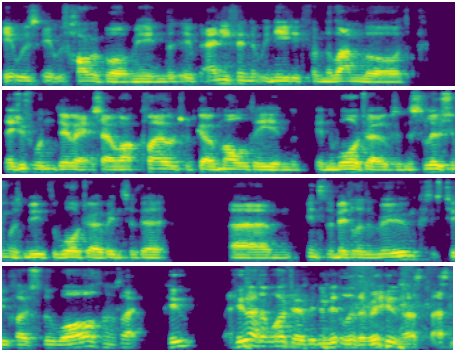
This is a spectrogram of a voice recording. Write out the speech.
it was it was horrible. I mean, if anything that we needed from the landlord, they just wouldn't do it. So our clothes would go mouldy in the, in the wardrobes, and the solution was move the wardrobe into the um, into the middle of the room because it's too close to the wall. And I was like, who who has a wardrobe in the middle of the room? That's, that's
